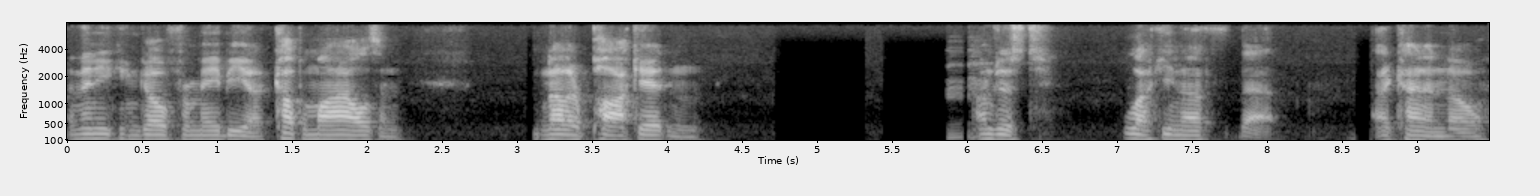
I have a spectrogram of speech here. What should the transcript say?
and then you can go for maybe a couple miles and another pocket and I'm just lucky enough that I kind of know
